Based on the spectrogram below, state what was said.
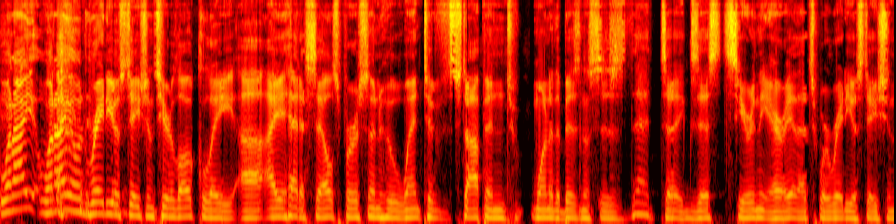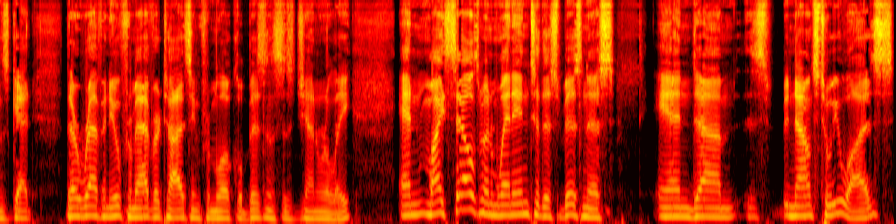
when I when I owned radio stations here locally, uh, I had a salesperson who went to stop into one of the businesses that uh, exists here in the area. That's where radio stations get their revenue from advertising from local businesses generally. And my salesman went into this business and um, announced who he was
